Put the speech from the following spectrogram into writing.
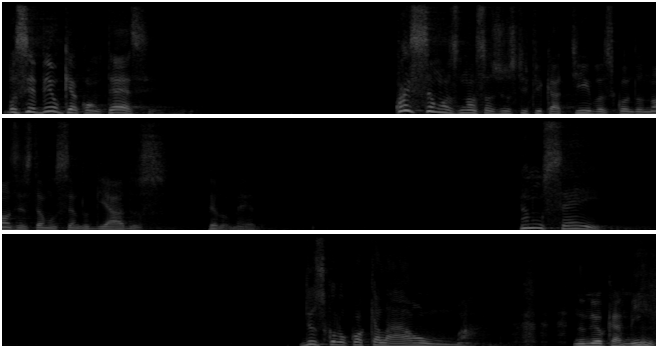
Você vê o que acontece? Quais são as nossas justificativas quando nós estamos sendo guiados pelo medo? Eu não sei. Deus colocou aquela alma no meu caminho.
